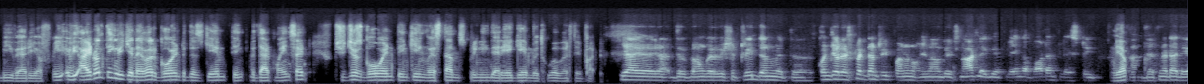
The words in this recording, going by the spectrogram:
be wary of we, we- I don't think we can ever go into this game think with that mindset we should just go in thinking West Ham's bringing their A game with whoever they've got யா யா யா அவங்க we should treat them with uh, கொஞ்சம் ரெஸ்பெக்ட் தான் ட்ரீட் பண்ணணும் ஏன்னா வந்து it's not like we are playing a bottom place team Yep. டெஃபினட்டா they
